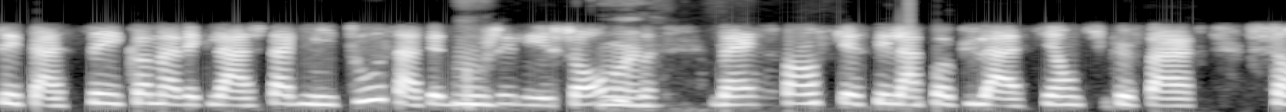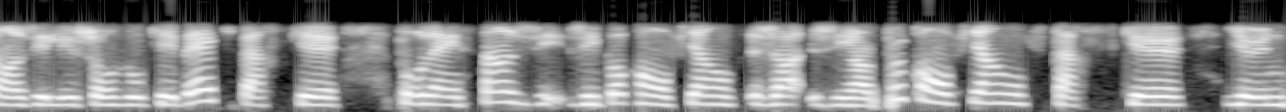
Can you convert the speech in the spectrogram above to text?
c'est assez, comme avec le hashtag MeToo, ça a fait bouger les choses. Ouais. Ben, je pense que c'est la population qui peut faire changer les choses au Québec parce que pour l'instant, j'ai, pas confiance. J'ai un peu confiance parce que il y a une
